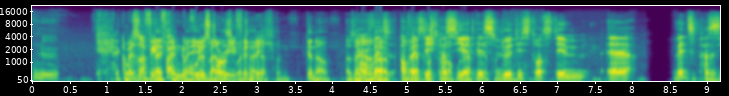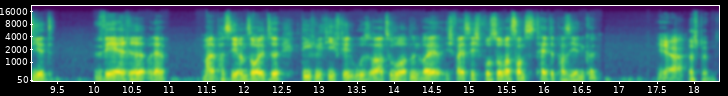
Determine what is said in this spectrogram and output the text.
nö. Ja, aber es ist auf jeden Fall eine coole Story, finde ich. Davon. Genau. Also auch wenn es nicht passiert ist, würde ich es trotzdem, äh, wenn es passiert wäre oder mal passieren sollte, definitiv den USA zuordnen, weil ich weiß nicht, wo sowas sonst hätte passieren können. Ja. Das stimmt.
